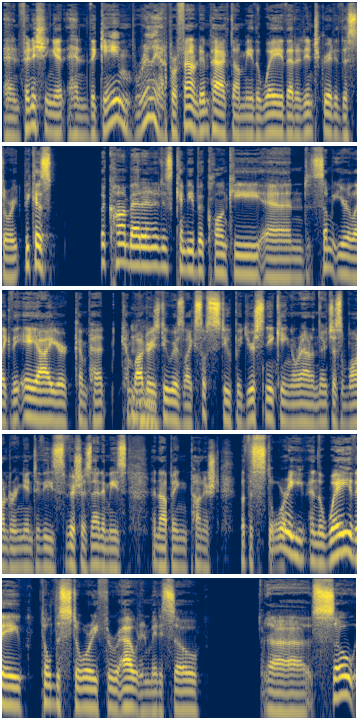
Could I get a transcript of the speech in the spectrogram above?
and finishing it and the game really had a profound impact on me the way that it integrated the story because the combat in it is can be a bit clunky and some you're like the ai your compa- compadres do is like so stupid you're sneaking around and they're just wandering into these vicious enemies and not being punished but the story and the way they told the story throughout and made it so uh so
